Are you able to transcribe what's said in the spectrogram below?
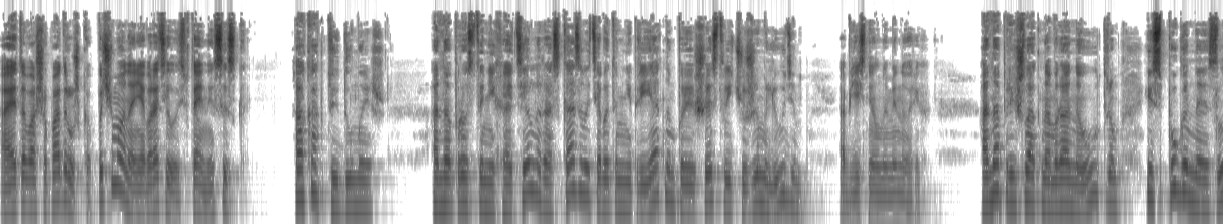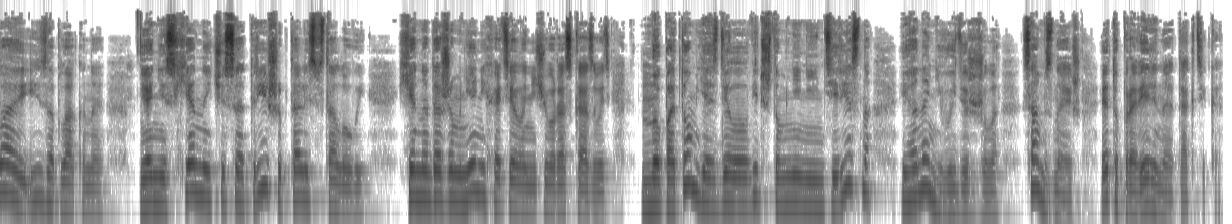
а это ваша подружка, почему она не обратилась в тайный сыск? А как ты думаешь? Она просто не хотела рассказывать об этом неприятном происшествии чужим людям, объяснил Номинорих. Она пришла к нам рано утром, испуганная, злая и заплаканная. И они с Хенной часа три шептались в столовой. Хенна даже мне не хотела ничего рассказывать. Но потом я сделал вид, что мне неинтересно, и она не выдержала. Сам знаешь, это проверенная тактика.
